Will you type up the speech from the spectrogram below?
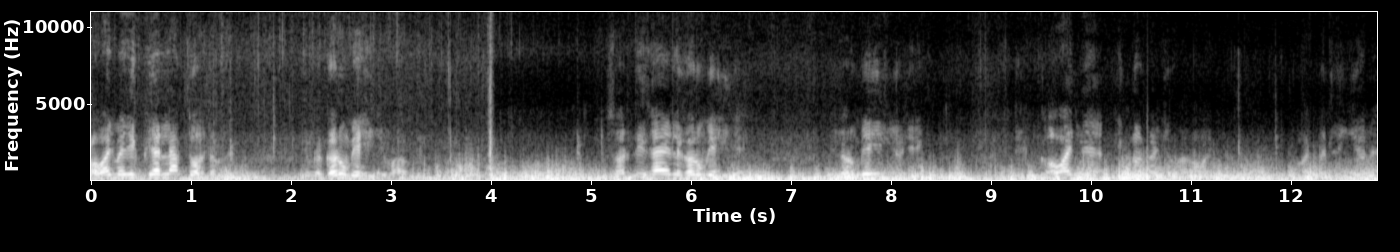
અવાજમાં જરીક ફેર લાગતો હોય તમને. કેમ કે ઘરું બેસી ગયું મારું. શરદી થાય એટલે ઘરું બેસી જાય. ઘરું બેસી ગયું જરીક અવાજને ઇગ્નોર કરજો મારો અવાજ. અવાજ બદલી ગયો ને.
